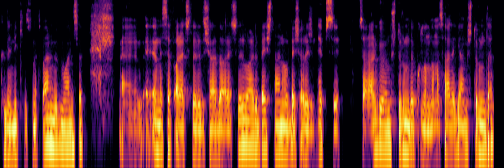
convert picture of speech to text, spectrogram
klinik hizmet vermiyordu maalesef. MSF araçları dışarıda araçları vardı. 5 tane o 5 aracın hepsi zarar görmüş durumda, kullanılamaz hale gelmiş durumda.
